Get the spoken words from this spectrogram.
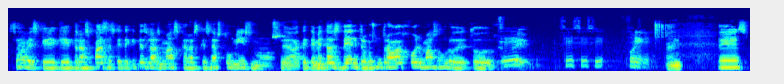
¿sabes? Que, que traspases, que te quites las máscaras, que seas tú mismo, o sea, que te metas dentro, que es un trabajo el más duro de todos, sí, yo creo. Sí, sí, sí. Pues Entonces,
